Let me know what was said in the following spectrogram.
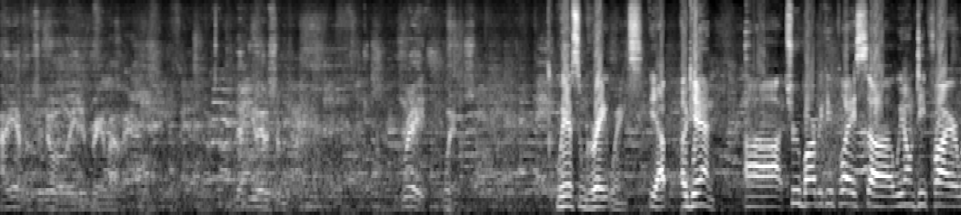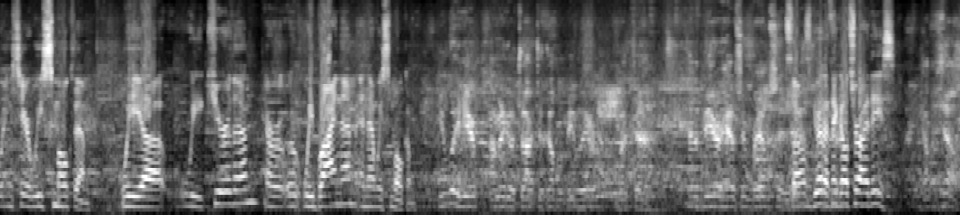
I happen to know, although you didn't bring them out, that you have some great wings. We have some great wings. Yep. Again, uh, true barbecue place. Uh, we don't deep fry our wings here. We smoke them. We uh, we cure them or, or we brine them and then we smoke them. You wait here. I'm gonna go talk to a couple of people here, but uh, have a beer, have some ribs, and Sounds good. I think I'll try these. Help yourself.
